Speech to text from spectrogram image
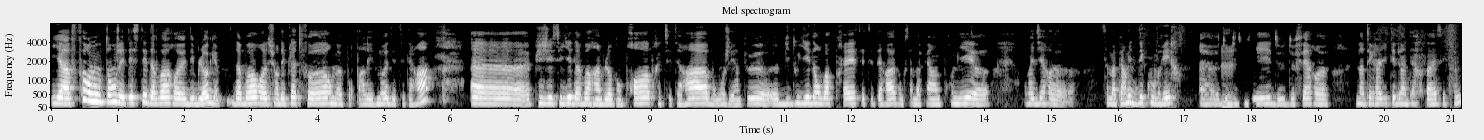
il y a fort longtemps, j'ai testé d'avoir, heu, des blogs. D'abord, heu, sur des plateformes pour parler de mode et cetera. Heu, puis j'ai essayé d'avoir un blog en propre et cetera. Bon, j'ai un peu, heu, bidouillé dans WordPress et cetera, donc ça m'a fait un 1er, heu, on va dire, heu, ça m'a permis de découvrir, heu, de Mmh. bidouiller, de de faire, heu, l'intégralité de l'interface et tout.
